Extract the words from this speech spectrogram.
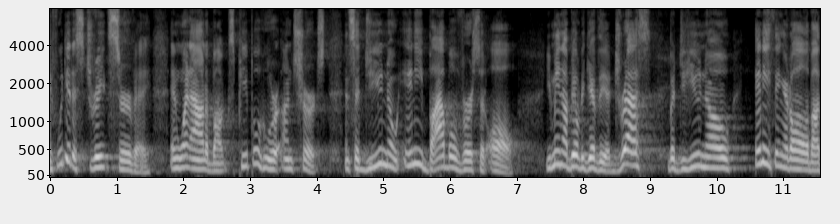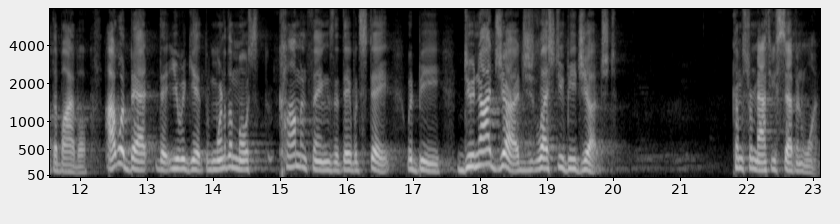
if we did a street survey and went out amongst people who were unchurched and said, Do you know any Bible verse at all? You may not be able to give the address, but do you know anything at all about the Bible, I would bet that you would get one of the most common things that they would state would be do not judge lest you be judged. Comes from Matthew 7 1.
